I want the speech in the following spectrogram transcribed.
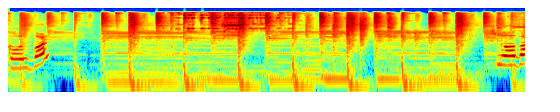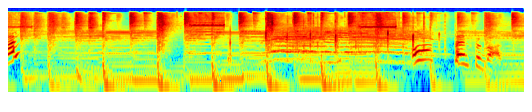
goalball, slåball og bumperball.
